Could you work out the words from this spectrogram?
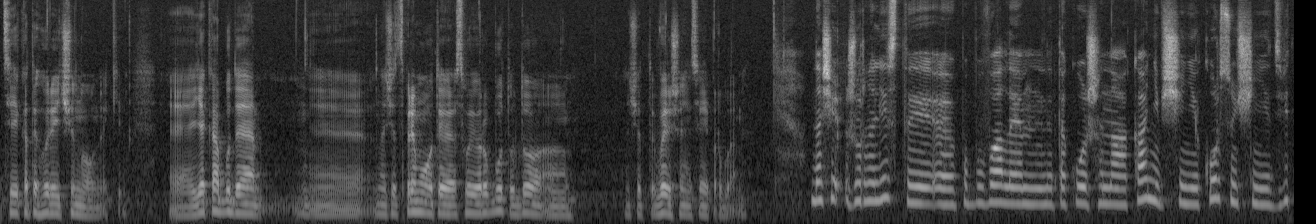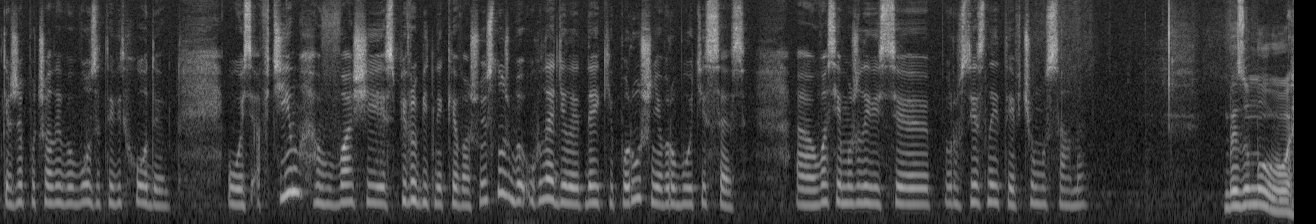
цієї категорії чиновників, яка буде значить, спрямовувати свою роботу до значить, вирішення цієї проблеми. Наші журналісти е, побували також на Канівщині, Корсунщині, звідки вже почали вивозити відходи. Ось, а втім, ваші співробітники вашої служби угледіли деякі порушення в роботі СЕС. Е, У вас є можливість е, роз'яснити, в чому саме. Безумовно,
